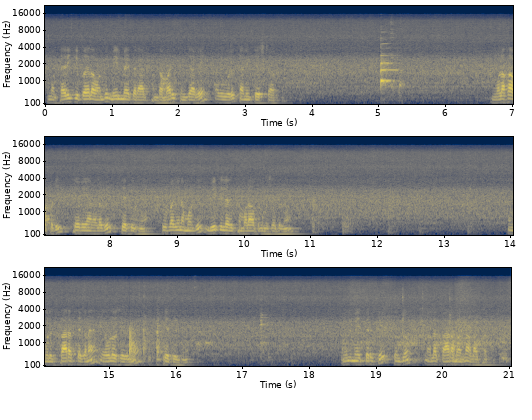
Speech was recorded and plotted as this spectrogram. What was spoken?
நம்ம கறிக்கு பதிலாக வந்து மீல் மேக்கர் ஆட் பண்ணுற மாதிரி செஞ்சாவே அது ஒரு தனி டேஸ்ட்டாக இருக்கும். மிளகாப்பொடி தேவையான அளவு சேர்த்துக்கங்க. இப்போ பார்த்திங்கன்னா நம்ம வந்து வீட்டில் இருக்க மிளகாப்பொடி நம்ம சேர்த்துக்கணும் உங்களுக்கு காரத்தக்கன எவ்வளோ சேர்க்கணும் சேர்த்துக்கணும் மீல் மேய்த்தருக்கு கொஞ்சம் நல்லா காரமாக இருந்தால் நல்லா பார்க்கும்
